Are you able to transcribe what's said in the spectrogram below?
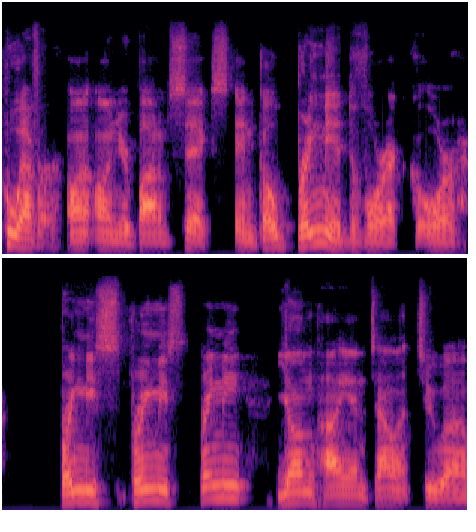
whoever on, on your bottom six, and go bring me a Dvorak or bring me bring me bring me young high end talent to uh,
